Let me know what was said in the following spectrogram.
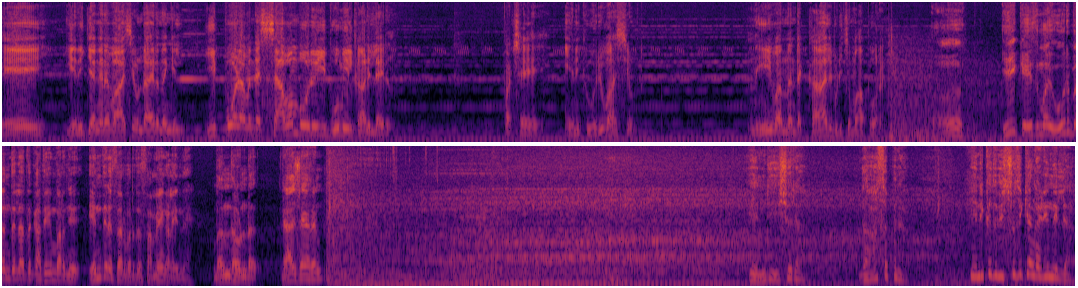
ഏയ് എനിക്കങ്ങനെ വാശി ഉണ്ടായിരുന്നെങ്കിൽ ഇപ്പോഴവന്റെ ശവം പോലും ഈ ഭൂമിയിൽ കാണില്ലായിരുന്നു. പക്ഷേ എനിക്ക് ഒരു വാശിയുണ്ട്. നീ വന്നെന്റെ കാൽ പിടിച്ച് മാപ്പ് പറയണം. ഈ കേസുമായി ഒരു ബന്ധമില്ലാത്ത കഥയും പറഞ്ഞ് എന്തിനാ സാർ വെറുതെ സമയം കളയുന്നേ? ബന്ധമുണ്ട്. രാജശേഖരൻ? എന്റെ ഈശ്വര ദാസപ്പന. എനിക്കത് വിശ്വസിക്കാൻ കഴിയുന്നില്ല.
